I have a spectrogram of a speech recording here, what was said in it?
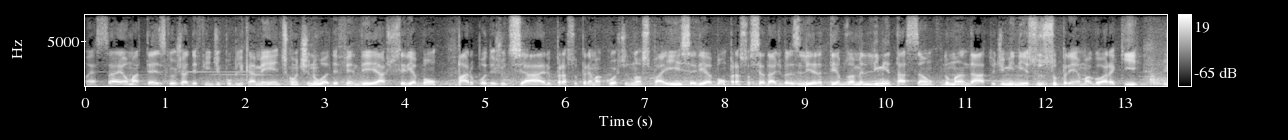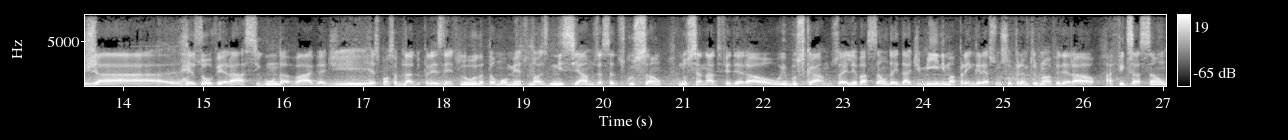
Essa é uma tese que eu já defendi publicamente, continuo a defender. Acho que seria bom para o Poder Judiciário, para a Suprema Corte do nosso país, seria bom para a sociedade brasileira termos uma limitação do mandato de ministros do Supremo. Agora que já resolverá a segunda vaga de responsabilidade do presidente Lula, é o momento de nós iniciarmos essa discussão no Senado Federal e buscarmos a elevação da idade mínima para ingresso no Supremo Tribunal Federal, a fixação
